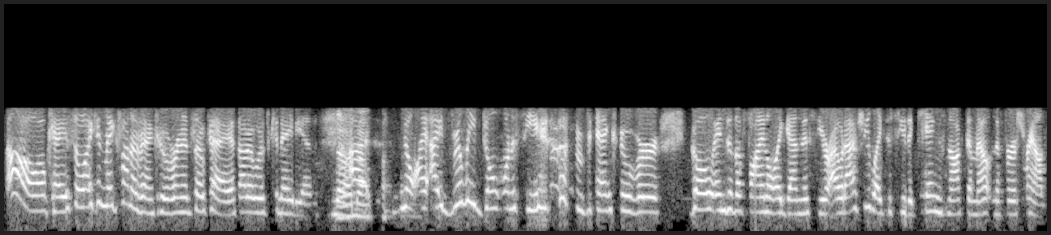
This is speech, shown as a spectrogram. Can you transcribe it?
Oh, okay. So I can make fun of Vancouver and it's okay. I thought it was Canadian. No, uh, no. No, I, I really don't want to see Vancouver go into the final again this year. I would actually like to see the Kings knock them out in the first round.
